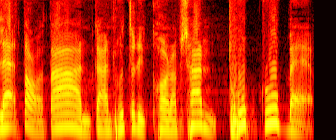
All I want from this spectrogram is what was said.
และต่อต้านการทุจริตคอร์รัปชันทุกรูปแบบ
